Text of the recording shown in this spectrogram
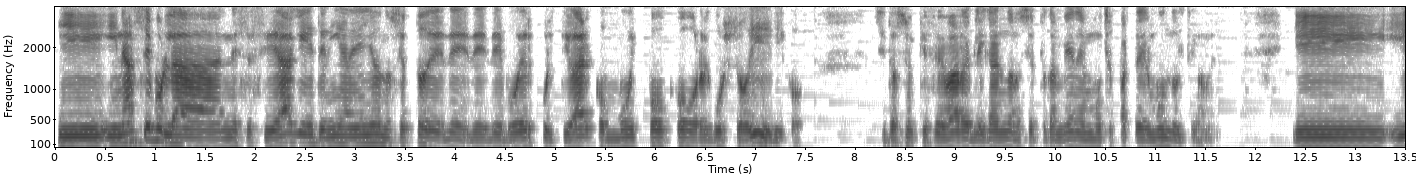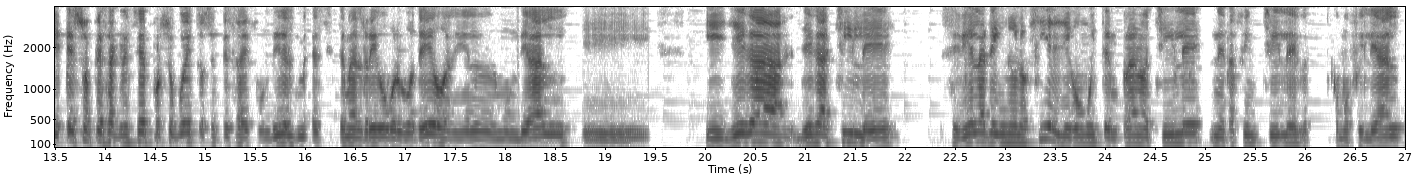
Y, nace por la necesidad que tenían ellos, ¿no es cierto?, de, de, poder cultivar con muy poco recurso hídrico, situación que se va replicando, ¿no es cierto?, también en muchas partes del mundo últimamente. Y, eso empieza a crecer, por supuesto, se empieza a difundir el, sistema del riego por goteo a nivel mundial y, llega, llega a Chile, si bien la tecnología llegó muy temprano a Chile, Netafim Chile como filial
